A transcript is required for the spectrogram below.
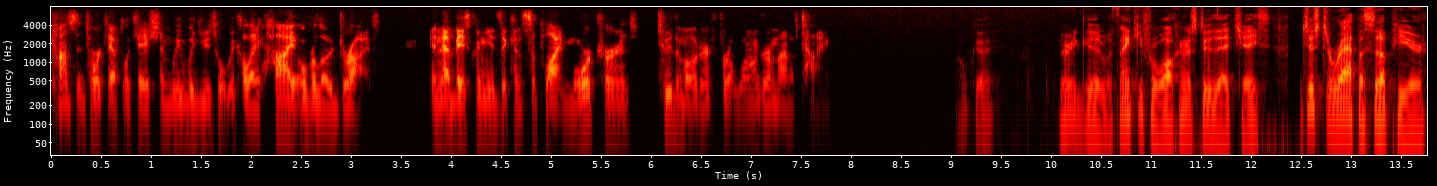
constant torque application, we would use what we call a high overload drive. And that basically means it can supply more current to the motor for a longer amount of time. Okay. Very good. Well, thank you for walking us through that, Chase. Just to wrap us up here,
